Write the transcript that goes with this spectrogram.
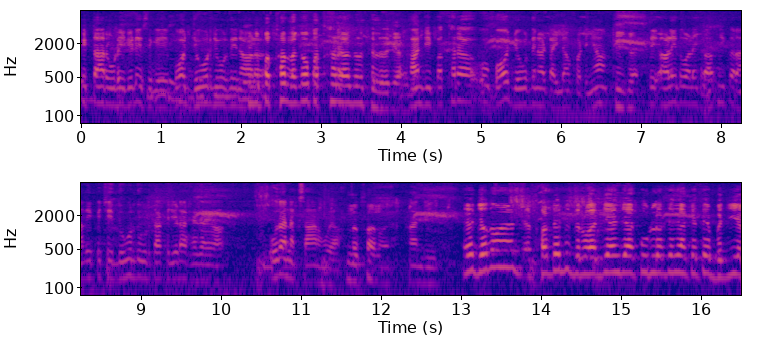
ਇੱਟਾਂ ਰੋੜੇ ਜਿਹੜੇ ਸੀਗੇ ਬਹੁਤ ਜ਼ੋਰ ਜ਼ੋਰ ਦੇ ਨਾਲ। ਪੱਥਰ ਲੱਗਾ ਪੱਥਰ ਆ ਖਿਲਰ ਗਿਆ। ਹਾਂਜੀ ਪੱਥਰ ਉਹ ਬਹੁਤ ਜ਼ੋਰ ਦੇ ਨਾਲ ਟਾਈਲਾਂ ਫਟੀਆਂ। ਠੀਕ ਹੈ ਤੇ ਆਲੇ ਦੁਆਲੇ ਕਾਫੀ ਘਰਾਂ ਦੇ ਪਿੱਛੇ ਦੂਰ ਦੂਰ ਤੱਕ ਜਿਹੜਾ ਹੈਗਾ ਆ ਉਹਦਾ ਨੁਕਸਾਨ ਹੋਇਆ। ਨੁਕਸਾਨ ਹੋਇਆ। ਹਾਂਜੀ। ਇਹ ਜਦੋਂ ਤੁਹਾਡੇ ਵੀ ਦਰਵਾਜ਼ਿਆਂ ਜਾਂ ਕੂਲਰ ਜਾਂ ਕਿਤੇ ਵੱਜੀ ਹੈ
